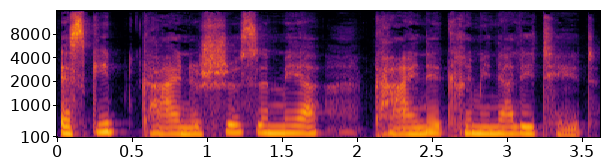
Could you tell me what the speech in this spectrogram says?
Es gibt keine Schüsse mehr, keine Kriminalität.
